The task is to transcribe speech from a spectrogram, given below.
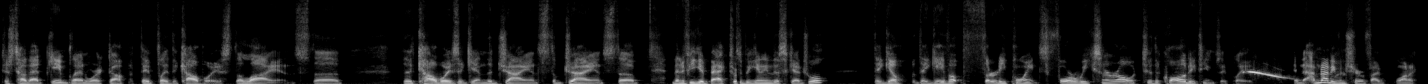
just how that game plan worked out. But they've played the Cowboys, the Lions, the the Cowboys again, the Giants, the Giants. The then if you get back to the beginning of the schedule, they gave they gave up 30 points four weeks in a row to the quality teams they played. And I'm not even sure if I want to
